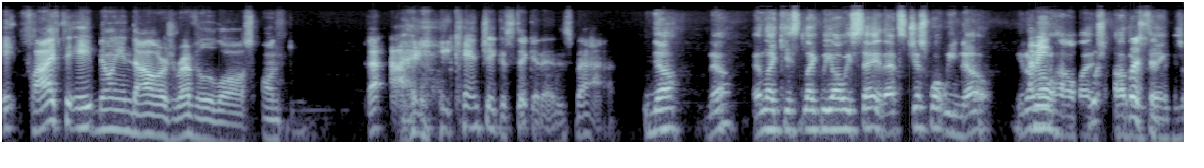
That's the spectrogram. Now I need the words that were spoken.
Eight, five to eight million dollars revenue loss on that. I you can't shake a stick at it. It's bad. No, no. And like you, like we always say, that's just what we know. You don't I mean, know how much other listen, things.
